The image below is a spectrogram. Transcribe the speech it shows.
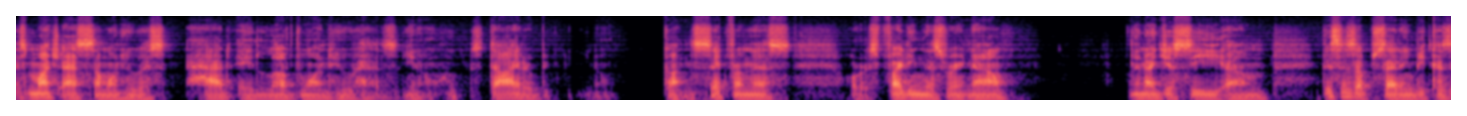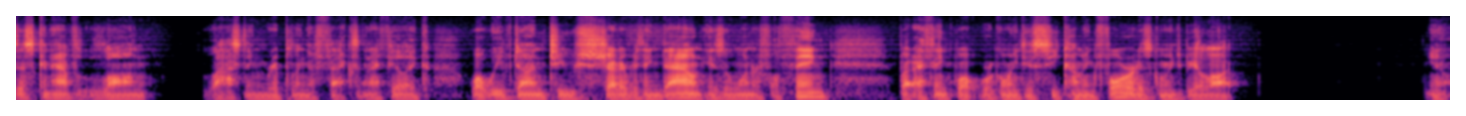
as much as someone who has had a loved one who has you know who has died or you know gotten sick from this or is fighting this right now and i just see um, this is upsetting because this can have long lasting rippling effects. And I feel like what we've done to shut everything down is a wonderful thing. But I think what we're going to see coming forward is going to be a lot, you know,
